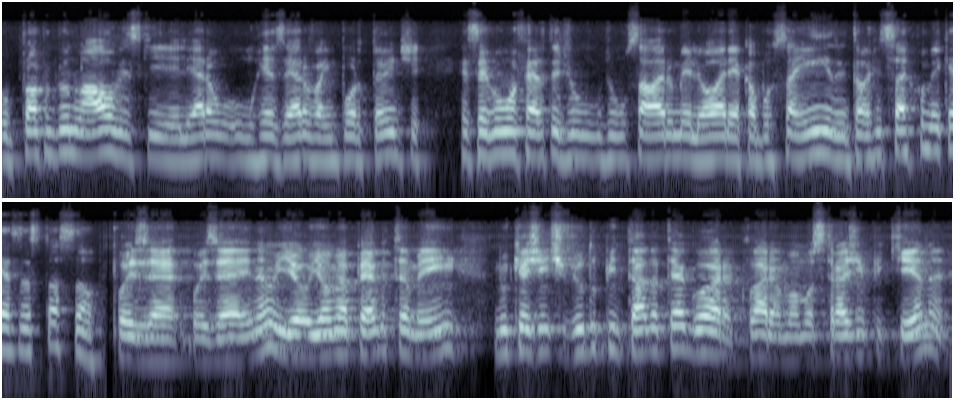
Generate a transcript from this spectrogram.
O próprio Bruno Alves, que ele era um, um reserva importante, recebeu uma oferta de um, de um salário melhor e acabou saindo, então a gente sabe como é que é essa situação. Pois é, pois é. Não, e eu, eu me apego também no que a gente viu do Pintado até agora. Claro, é uma amostragem pequena,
